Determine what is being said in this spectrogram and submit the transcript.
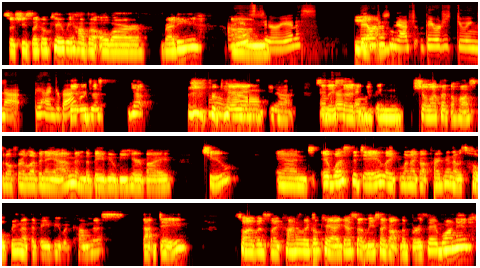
So she's like, okay, we have a OR ready. Are you Um, serious? They yeah, were just natu- they were just doing that behind your back. they were just, yep, preparing. wow. Yeah. So they said you can show up at the hospital for 11 a.m. and the baby will be here by 2. And it was the day, like when I got pregnant, I was hoping that the baby would come this that day. So I was like, kind of like, okay, I guess at least I got the birthday I wanted.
